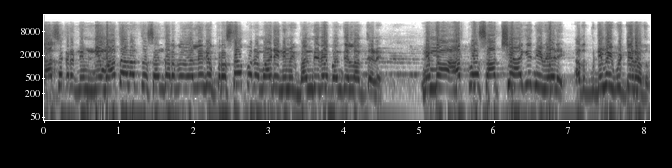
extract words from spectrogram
ಶಾಸಕರು ನಿಮ್ ನೀವು ಮಾತಾಡುವಂತ ಸಂದರ್ಭದಲ್ಲಿ ನೀವು ಪ್ರಸ್ತಾಪನೆ ಮಾಡಿ ನಿಮಗೆ ಬಂದಿದೆ ಬಂದಿಲ್ಲ ಅಂತೇಳಿ ನಿಮ್ಮ ಆತ್ಮ ಆಗಿ ನೀವು ಹೇಳಿ ಅದಕ್ಕೆ ನಿಮಗೆ ಬಿಟ್ಟಿರೋದು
